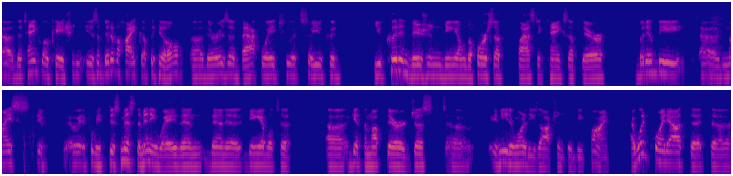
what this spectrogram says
uh, the tank location, is a bit of a hike up a hill. Uh, there is a back way to it, so you could you could envision being able to horse up plastic tanks up there, but it'll be uh, nice if if we dismiss them anyway, then then uh, being able to uh, get them up there just in either one of these options would be fine. I would point out that uh,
